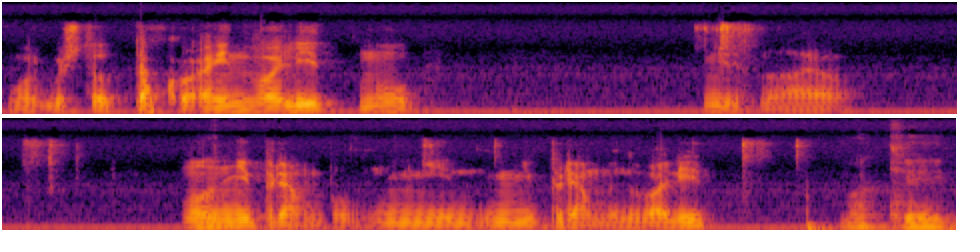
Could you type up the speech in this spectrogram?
может быть, что-то такое. А инвалид, ну, не знаю. Ну, он не прям был, не, не прям инвалид. Окей.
